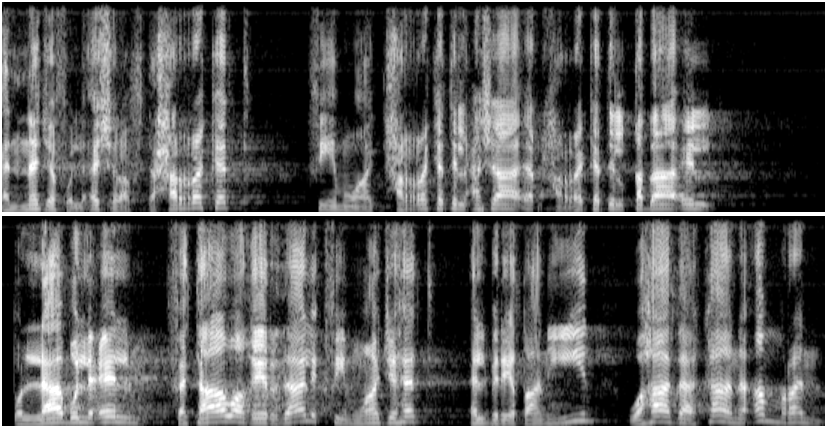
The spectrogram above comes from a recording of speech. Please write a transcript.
النجف الأشرف تحركت في مواجهة حركت العشائر حركت القبائل. طلاب العلم فتاوى غير ذلك في مواجهة البريطانيين. وهذا كان امرا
